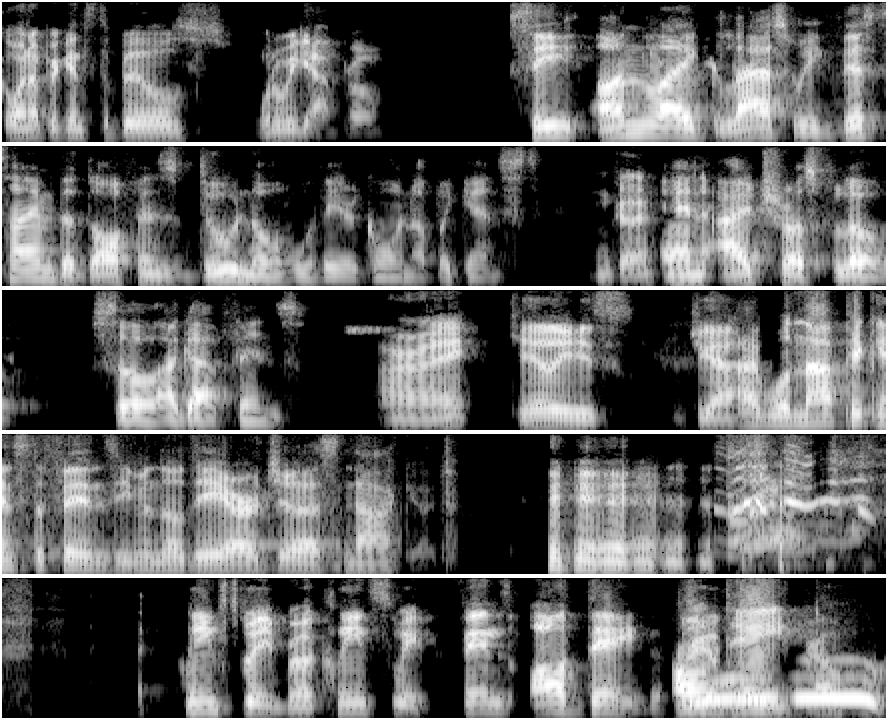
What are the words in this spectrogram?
going up against the Bills. What do we got, bro? See, unlike last week, this time the Dolphins do know who they are going up against, Okay. and I trust Flo, so I got Fins. All right. Achilles. What you got? I will not pick against the Fins, even though they are just not good. Clean sweep, bro. Clean sweep. Fins all day. All day, bro.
